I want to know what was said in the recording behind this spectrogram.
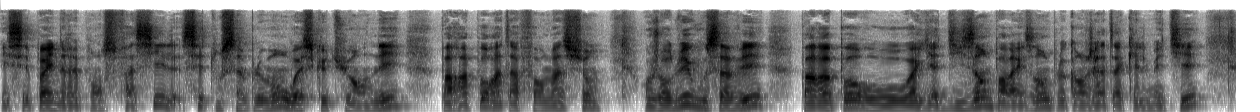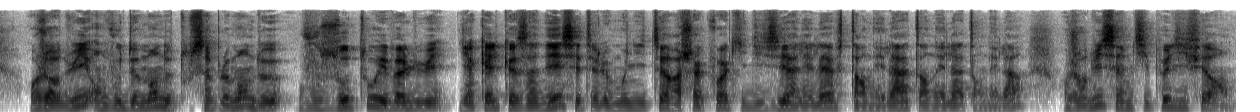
et c'est pas une réponse facile, c'est tout simplement où est-ce que tu en es par rapport à ta formation. Aujourd'hui, vous savez, par rapport au, à il y a 10 ans par exemple, quand j'ai attaqué le métier, Aujourd'hui, on vous demande tout simplement de vous auto-évaluer. Il y a quelques années, c'était le moniteur à chaque fois qui disait à l'élève « t'en es là, t'en es là, t'en es là ». Aujourd'hui, c'est un petit peu différent.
